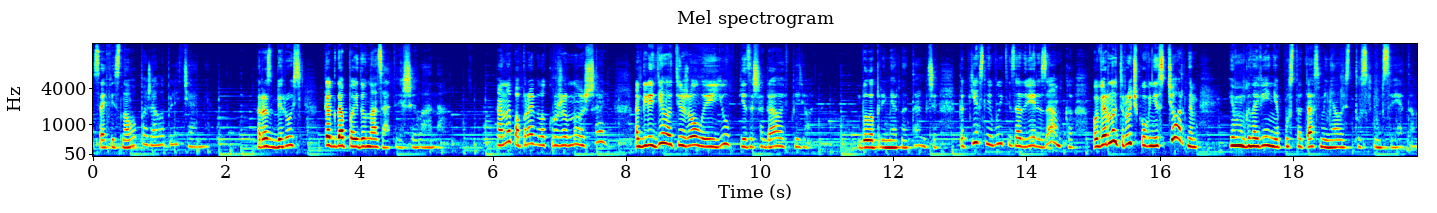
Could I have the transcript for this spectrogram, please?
Софи снова пожала плечами. «Разберусь, когда пойду назад», — решила она. Она поправила кружевную шаль, оглядела тяжелые юбки и зашагала вперед было примерно так же, как если выйти за дверь замка, повернуть ручку вниз черным, и в мгновение пустота сменялась тусклым светом.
